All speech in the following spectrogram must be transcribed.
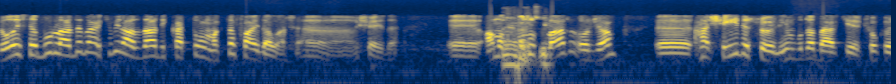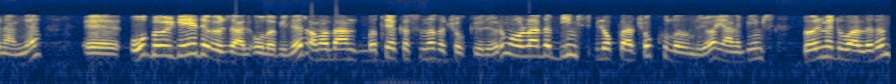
Dolayısıyla buralarda belki biraz daha dikkatli olmakta fayda var şeyde. E, ama Evet. konutlar hocam e, ha şeyi de söyleyeyim bu da belki çok önemli. E, o bölgeye de özel olabilir ama ben batı yakasında da çok görüyorum. Oralarda BIMS bloklar çok kullanılıyor. Yani BIMS bölme duvarların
